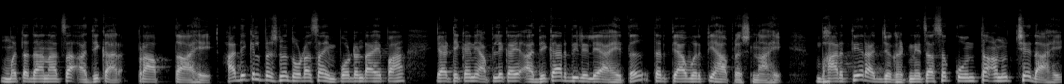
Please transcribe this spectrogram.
मतदानाचा अधिकार प्राप्त आहे? हा देखील प्रश्न थोडासा इम्पॉर्टंट आहे पहा. या ठिकाणी आपले काही अधिकार दिलेले आहेत तर त्यावरती हा प्रश्न आहे. भारतीय राज्यघटनेचा असं कोणतं अनुच्छेद आहे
